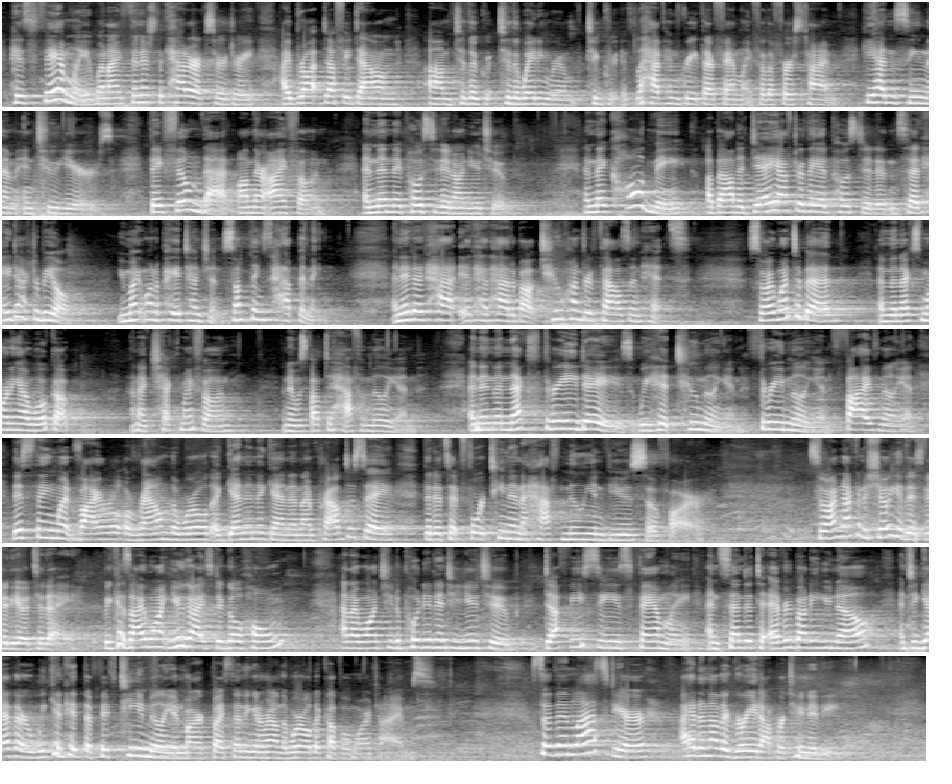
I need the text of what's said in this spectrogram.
His family, when I finished the cataract surgery, I brought Duffy down um, to, the, to the waiting room to have him greet their family for the first time. He hadn't seen them in two years. They filmed that on their iPhone, and then they posted it on YouTube. And they called me about a day after they had posted it and said, hey, Dr. Beale, you might want to pay attention. Something's happening. And it had had, it had, had about 200,000 hits. So I went to bed, and the next morning I woke up and I checked my phone, and it was up to half a million. And in the next three days, we hit 2 million, 3 million, 5 million. This thing went viral around the world again and again, and I'm proud to say that it's at 14 and a half million views so far. So I'm not going to show you this video today because I want you guys to go home and I want you to put it into YouTube, Duffy Sees Family, and send it to everybody you know, and together we can hit the 15 million mark by sending it around the world a couple more times. So then last year, I had another great opportunity.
